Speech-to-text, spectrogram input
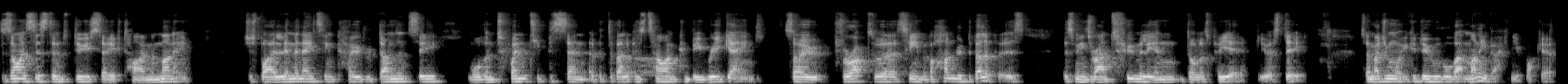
design systems do save time and money. Just by eliminating code redundancy, more than 20% of a developer's time can be regained. So, for up to a team of 100 developers, this means around $2 million per year, USD. So, imagine what you could do with all that money back in your pocket.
